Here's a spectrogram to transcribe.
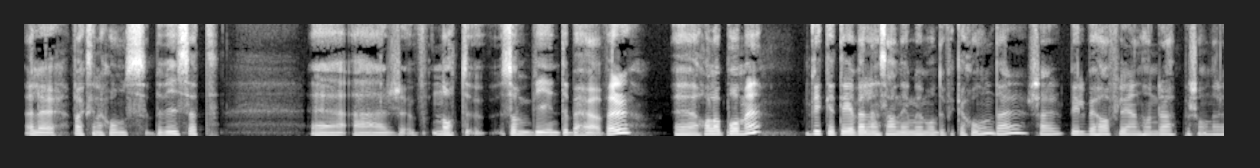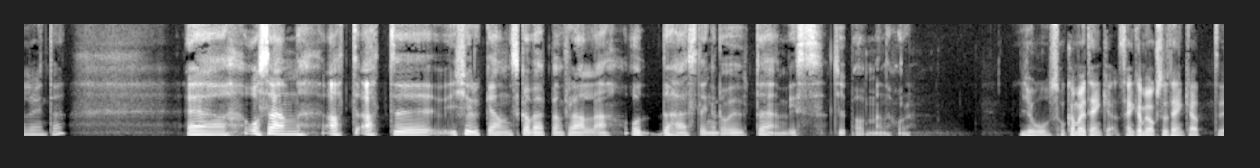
eller vaccinationsbeviset eh, är något som vi inte behöver eh, hålla på med. Vilket är väl en sanning med modifikation där. Så här, vill vi ha fler än 100 personer eller inte? Eh, och sen att, att eh, i kyrkan ska vara öppen för alla och det här stänger då ute en viss typ av människor. Jo, så kan man ju tänka. Sen kan man ju också tänka att eh,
